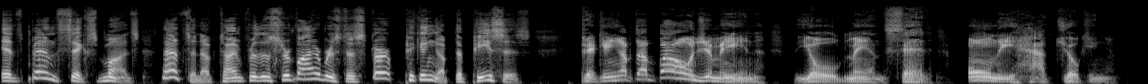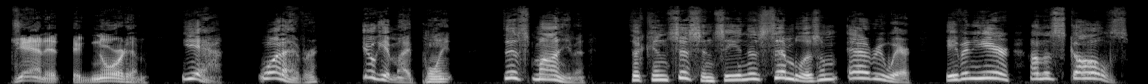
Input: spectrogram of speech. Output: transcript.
it's been six months. That's enough time for the survivors to start picking up the pieces. Picking up the bones, you mean? The old man said, only half joking. Janet ignored him. Yeah, whatever. You get my point. This monument, the consistency and the symbolism everywhere, even here on the skulls.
